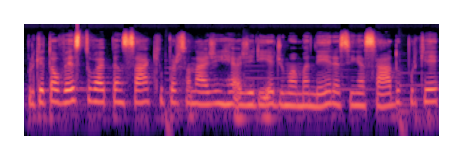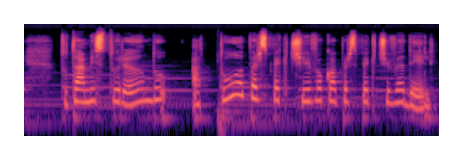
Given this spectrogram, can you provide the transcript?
Porque talvez tu vai pensar que o personagem reagiria de uma maneira assim assado, porque tu tá misturando a tua perspectiva com a perspectiva dele.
